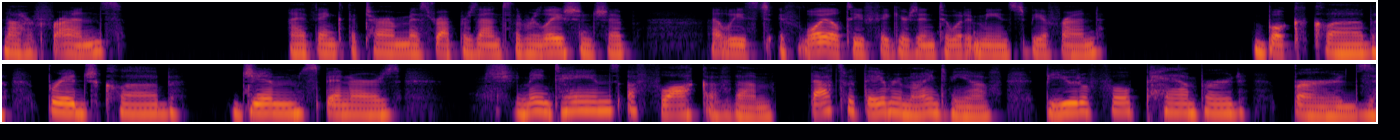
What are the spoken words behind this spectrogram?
Not her friends. I think the term misrepresents the relationship, at least if loyalty figures into what it means to be a friend. Book club, bridge club, gym spinners. She maintains a flock of them. That's what they remind me of beautiful, pampered birds.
